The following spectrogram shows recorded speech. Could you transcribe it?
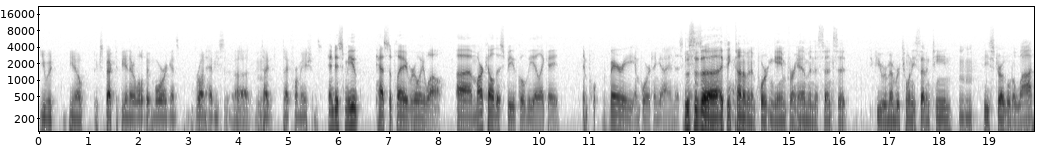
you would you know expect to be in there a little bit more against run heavy uh, type type formations. And Dismuke has to play really well. Uh, Marquel Dismuke will be like a impo- very important guy in this game. This is a, I think, kind of an important game for him in the sense that if you remember 2017, Mhm. he struggled a lot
